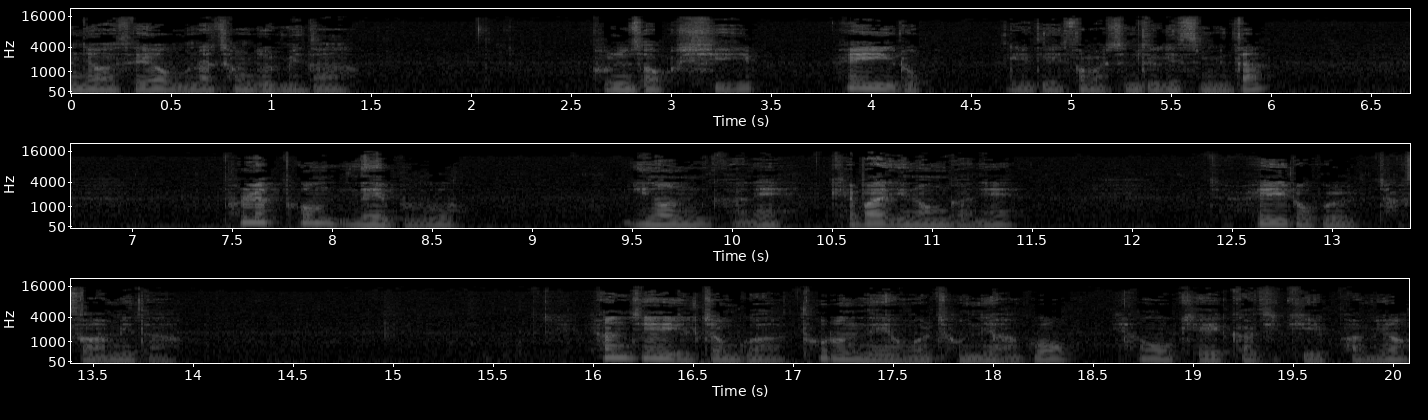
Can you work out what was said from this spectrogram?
안녕하세요. 문화창조입니다. 분석 10 회의록에 대해서 말씀드리겠습니다. 플랫폼 내부 인원 간의 개발 인원 간의 회의록을 작성합니다. 현재의 일정과 토론 내용을 정리하고 향후 계획까지 기입하며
